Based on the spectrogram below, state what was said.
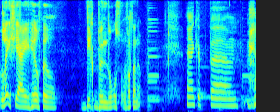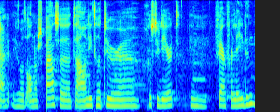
Lees jij heel veel dichtbundels of wat dan ook? Ja, ik heb ehm, ja, heel wat anders Spaanse taal en literatuur gestudeerd in ver verleden.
